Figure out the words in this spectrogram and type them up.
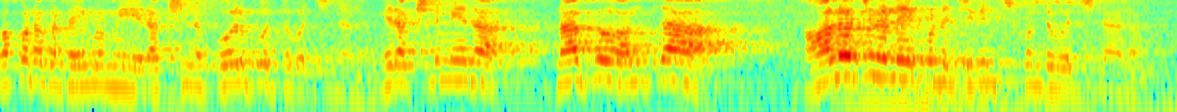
ఒకనొక టైం మీ రక్షణ కోల్పోతూ వచ్చినాను. మీ రక్షణ మీద నాకు అంత ఆలోచన లేకుండా జీవించుకుంటూ వచ్చినాను.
